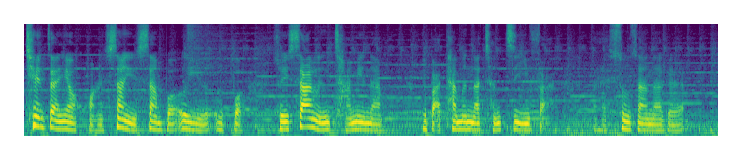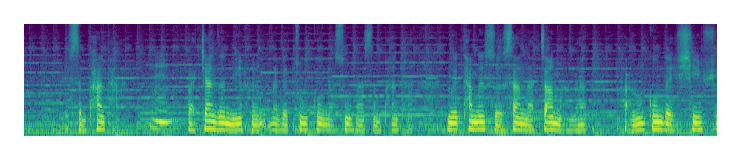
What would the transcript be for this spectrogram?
欠债要还，善有善报，恶有恶报。所以杀人偿命呢，要把他们呢绳之以法，呃，送上那个审判台，嗯把江泽民和那个中共呢送上审判台，因为他们手上呢沾满了法轮功的鲜血。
